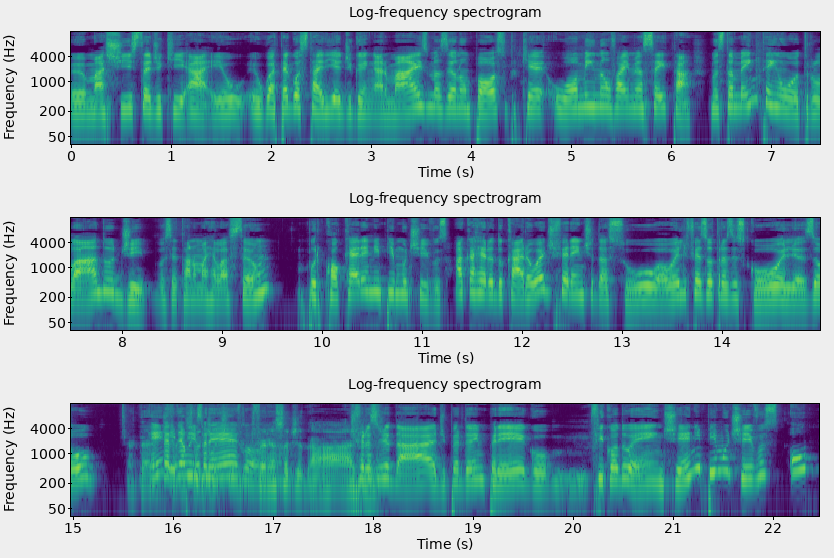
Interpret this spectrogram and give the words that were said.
uh, machista de que, ah, eu, eu até gostaria de ganhar mais, mas eu não posso porque o homem não vai me aceitar. Mas também tem o outro lado de você tá numa relação por qualquer NP motivos. A carreira do cara ou é diferente da sua, ou ele fez outras escolhas, ou até ele perdeu o emprego. diferença de idade. Diferença de idade, perdeu o emprego, ficou doente. NP motivos, ou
